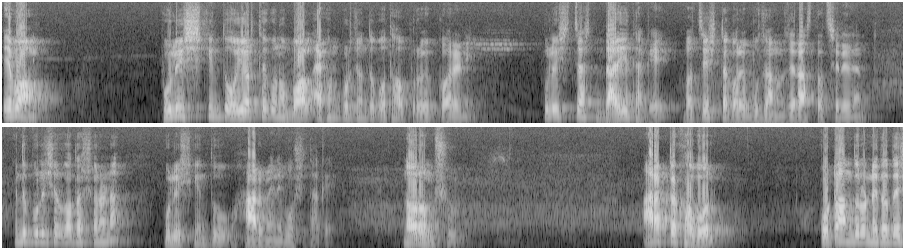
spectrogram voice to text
এবং পুলিশ কিন্তু ওই অর্থে কোনো বল এখন পর্যন্ত কোথাও প্রয়োগ করেনি। পুলিশ জাস্ট দাঁড়িয়ে থাকে বা চেষ্টা করে বোঝানো যে রাস্তা ছেড়ে দেন। কিন্তু পুলিশের কথা শোনে না, পুলিশ কিন্তু হার মেনে বসে থাকে। নরম সুর। আর একটা খবর, কোটা আন্দোলন নেতাদের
